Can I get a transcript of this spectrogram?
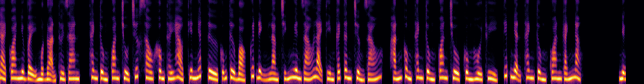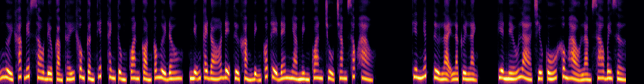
Trải qua như vậy một đoạn thời gian, Thanh Tùng quan chủ trước sau không thấy Hảo Thiên Nhất Từ cũng từ bỏ quyết định làm chính nguyên giáo lại tìm cái tân trưởng giáo, hắn cùng Thanh Tùng quan chủ cùng hồi thủy tiếp nhận Thanh Tùng quan gánh nặng. Những người khác biết sau đều cảm thấy không cần thiết Thanh Tùng quan còn có người đâu, những cái đó đệ tử khẳng định có thể đem nhà mình quan chủ chăm sóc hảo. Thiên Nhất Từ lại là cười lạnh, kia nếu là chiếu cố không hảo làm sao bây giờ.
